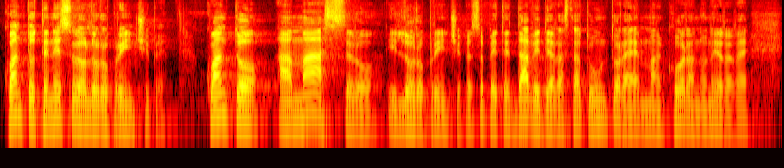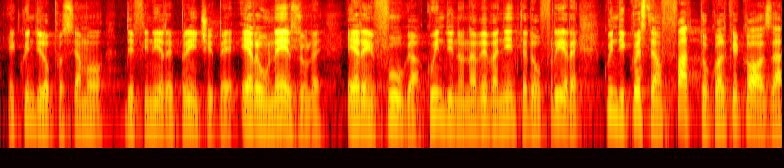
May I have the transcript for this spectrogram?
Quanto tenessero al loro principe, quanto amassero il loro principe. Sapete, Davide era stato unto re, ma ancora non era re e quindi lo possiamo definire principe. Era un esule, era in fuga, quindi non aveva niente da offrire. Quindi questi hanno fatto qualche cosa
